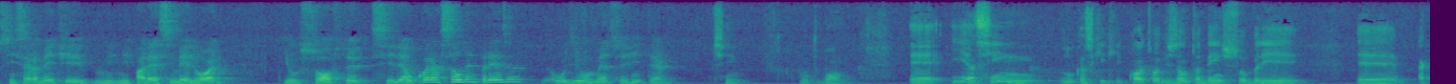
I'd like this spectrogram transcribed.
sinceramente, me, me parece melhor que o software, se ele é o coração da empresa, o desenvolvimento seja interno. Sim, muito bom. É, e assim, Lucas, que, que, qual a tua visão também sobre é, as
